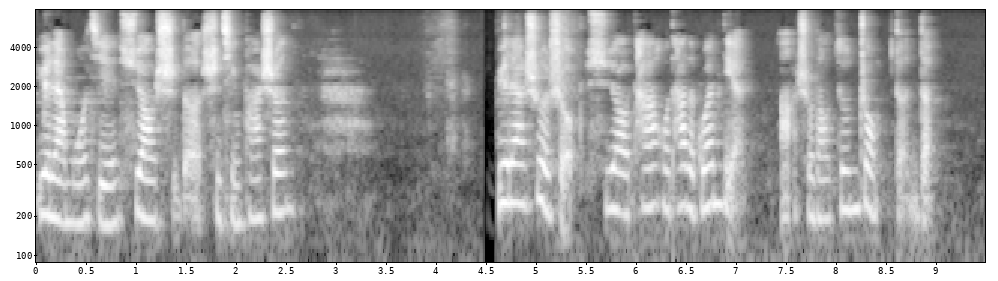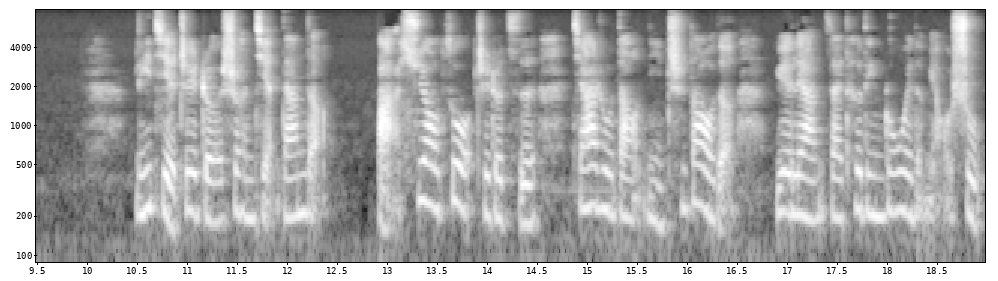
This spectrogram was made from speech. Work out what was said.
月亮摩羯需要使得事情发生，月亮射手需要他或他的观点啊受到尊重等等。理解这个是很简单的，把“需要做”这个词加入到你知道的月亮在特定宫位的描述，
